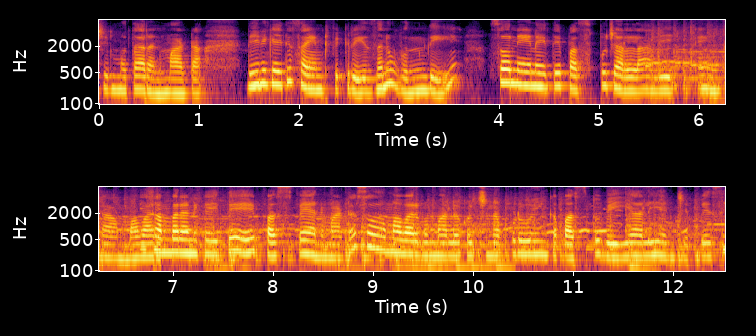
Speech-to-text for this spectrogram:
చిమ్ముతారనమాట దీనికైతే సైంటిఫిక్ రీజన్ ఉంది. సో నేనైతే పసుపు చల్లాలి ఇంకా అమ్మవారి సంబరానికి అయితే పసుపే అనమాట సో అమ్మవారి గుమ్మాలోకి వచ్చినప్పుడు ఇంకా పసుపు వేయాలి అని చెప్పేసి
